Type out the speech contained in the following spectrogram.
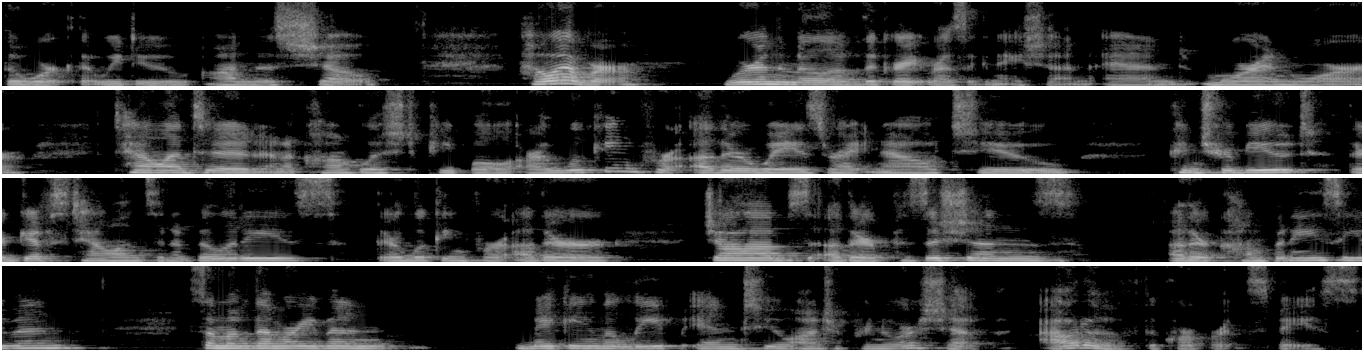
the work that we do on this show. However, we're in the middle of the great resignation, and more and more talented and accomplished people are looking for other ways right now to contribute their gifts, talents, and abilities. They're looking for other jobs, other positions, other companies, even. Some of them are even making the leap into entrepreneurship out of the corporate space.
